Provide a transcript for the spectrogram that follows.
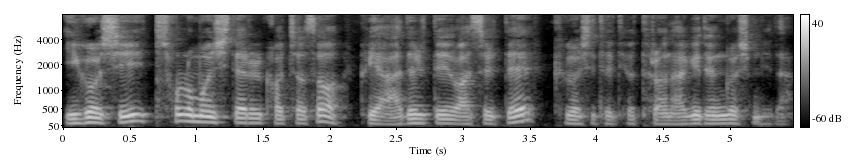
이것이 솔로몬 시대를 거쳐서 그의 아들 때에 왔을 때 그것이 드디어 드러나게 된 것입니다.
